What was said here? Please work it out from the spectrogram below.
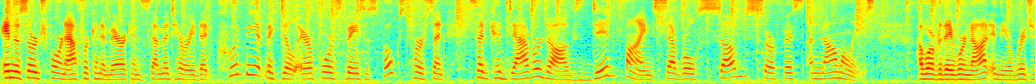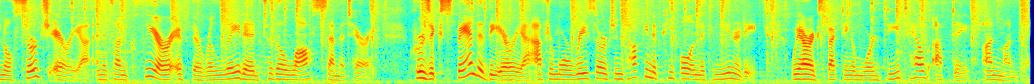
In the search for an African American cemetery that could be at MacDill Air Force Base, a spokesperson said cadaver dogs did find several subsurface anomalies. However, they were not in the original search area, and it's unclear if they're related to the lost cemetery. Crews expanded the area after more research and talking to people in the community. We are expecting a more detailed update on Monday.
